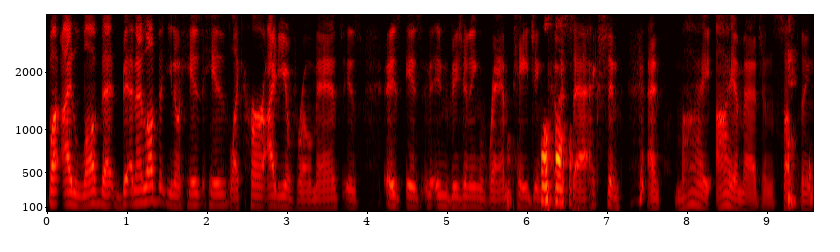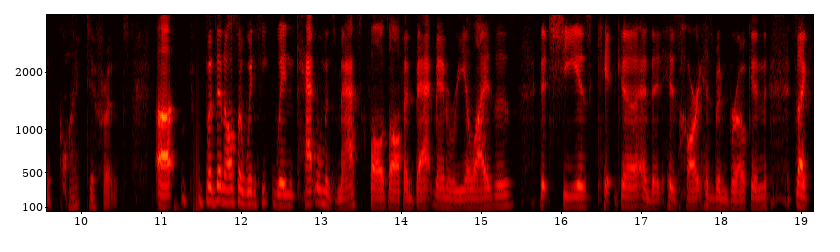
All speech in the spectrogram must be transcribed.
but I love that, and I love that you know his his like her idea of romance is is is envisioning rampaging Cossacks and and my I imagine something quite different. Uh, but then also when he when Catwoman's mask falls off and Batman realizes that she is Kitka and that his heart has been broken, like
